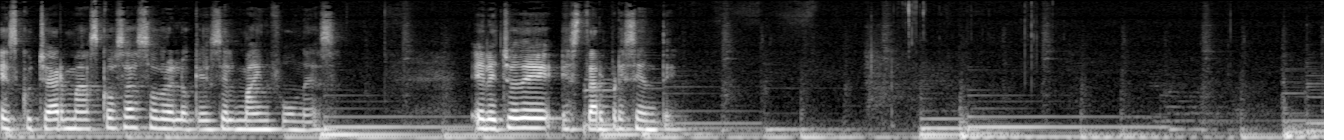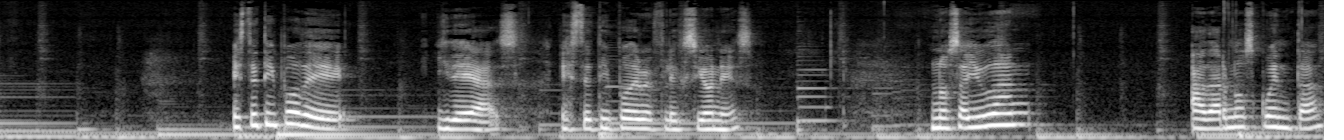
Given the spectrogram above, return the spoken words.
escuchar más cosas sobre lo que es el mindfulness, el hecho de estar presente. Este tipo de ideas, este tipo de reflexiones nos ayudan a darnos cuenta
